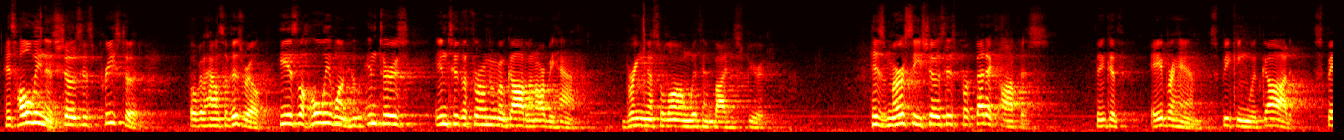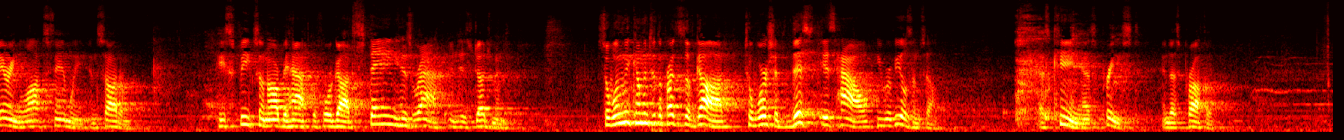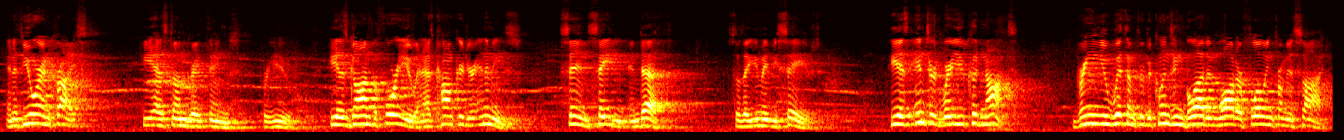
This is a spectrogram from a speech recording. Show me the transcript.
His holiness shows his priesthood over the house of Israel. He is the Holy One who enters into the throne room of God on our behalf, bringing us along with him by his Spirit. His mercy shows his prophetic office. Think of Abraham speaking with God, sparing Lot's family in Sodom. He speaks on our behalf before God, staying his wrath and his judgment so when we come into the presence of God to worship, this is how he reveals himself as king, as priest, and as prophet. And if you are in Christ, he has done great things for you. He has gone before you and has conquered your enemies, sin, Satan, and death, so that you may be saved. He has entered where you could not. Bringing you with him through the cleansing blood and water flowing from his side.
